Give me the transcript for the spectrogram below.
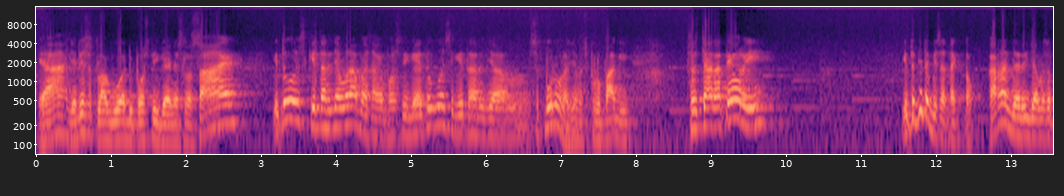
Ya jadi setelah gua di pos 3 ini selesai itu sekitar jam berapa sampai pos 3 itu? Gua sekitar jam 10 lah jam 10 pagi. Secara teori itu kita bisa tektok. Karena dari jam 10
